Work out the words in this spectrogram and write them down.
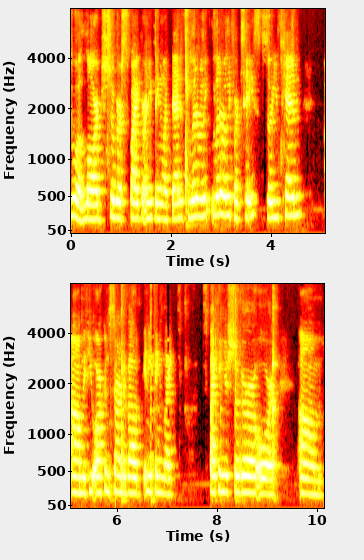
do a large sugar spike or anything like that. It's literally literally for taste. So you can, um, if you are concerned about anything like spiking your sugar or um,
